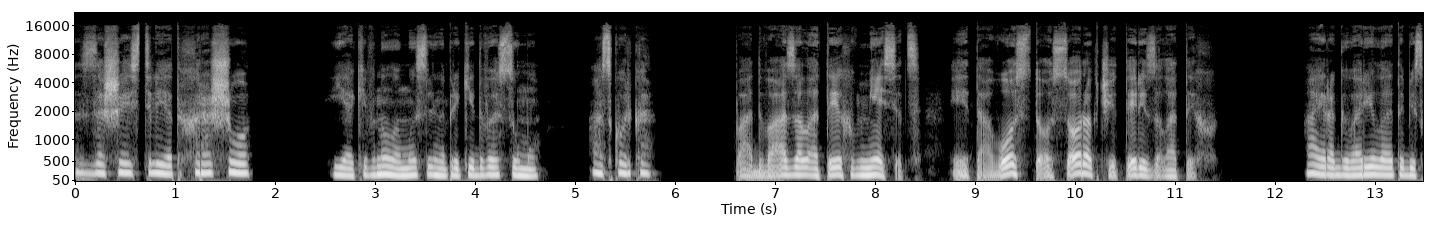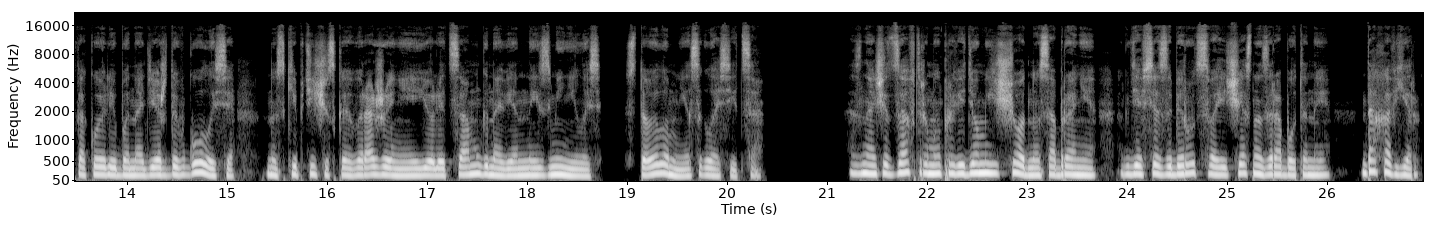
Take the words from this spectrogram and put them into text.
«За шесть лет, хорошо», я кивнула, мысленно прикидывая сумму. «А сколько?» «По два золотых в месяц. Итого сто сорок четыре золотых». Айра говорила это без какой-либо надежды в голосе, но скептическое выражение ее лица мгновенно изменилось. Стоило мне согласиться. «Значит, завтра мы проведем еще одно собрание, где все заберут свои честно заработанные. Да, Хавьер?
